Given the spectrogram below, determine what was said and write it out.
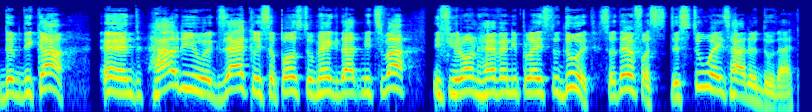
the bdikah. And how do you exactly supposed to make that mitzvah if you don't have any place to do it? So therefore, there's two ways how to do that.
